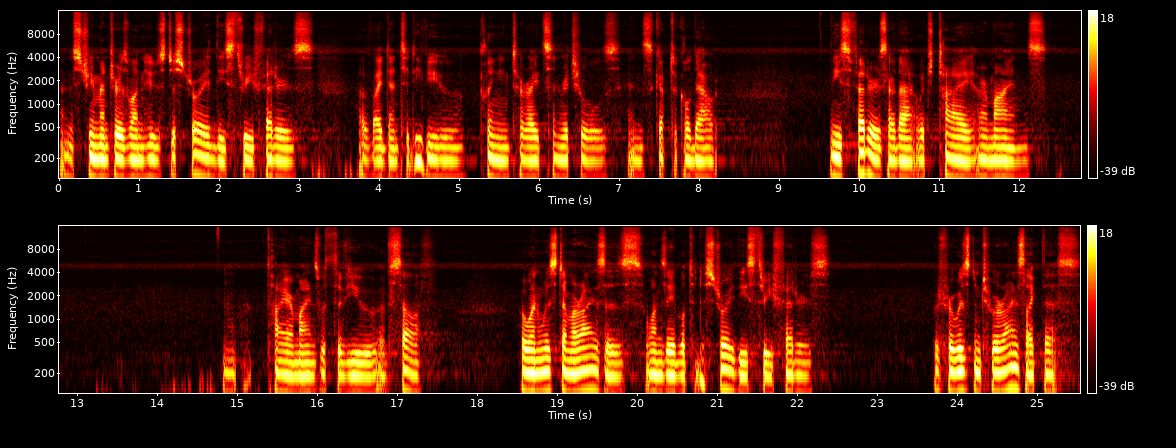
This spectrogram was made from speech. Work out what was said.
And the stream enterer is one who's destroyed these three fetters of identity view, clinging to rites and rituals, and skeptical doubt. These fetters are that which tie our minds, tie our minds with the view of self. But when wisdom arises, one's able to destroy these three fetters. But for wisdom to arise like this,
